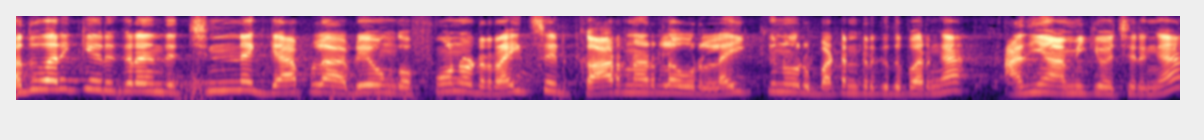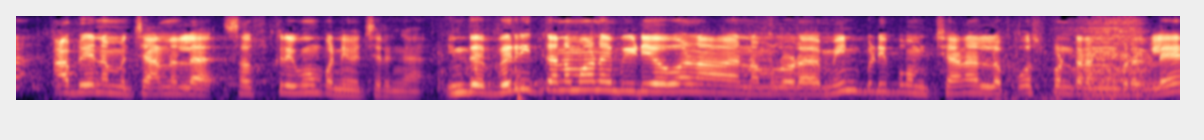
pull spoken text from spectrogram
அது வரைக்கும் இருக்கிற இந்த சின்ன கேப்பில் அப்படியே உங்கள் ஃபோனோட ரைட் சைடு கார்னரில் ஒரு லைக்னு ஒரு பட்டன் இருக்குது பாருங்க. அதையும் அமைக்க வச்சிருங்க. அப்படியே நம்ம சேனலை சப்ஸ்கிரைபும் பண்ணி வச்சிருங்க. இந்த வெறித்தனமான வீடியோவை நான் நம்மளோட மீன் பிடிப்போம் சேனலில் போஸ்ட் பண்ணுற நண்பர்களே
